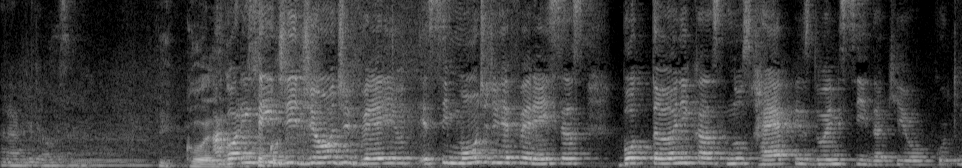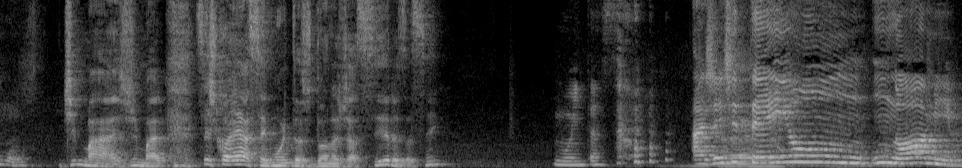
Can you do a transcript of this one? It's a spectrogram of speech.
Maravilhosa. Que coisa. Agora Você entendi de onde veio esse monte de referências botânicas nos raps do Emicida, que eu curto muito. Demais, demais. Vocês conhecem muitas donas Jaciras assim? Muitas. A gente tem um, um nome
